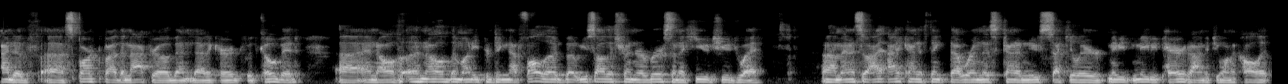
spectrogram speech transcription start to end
kind of uh, sparked by the macro event that occurred with COVID uh, and all and all of the money printing that followed. But we saw this trend reverse in a huge, huge way. Um, and so I, I, kind of think that we're in this kind of new secular, maybe maybe paradigm, if you want to call it,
